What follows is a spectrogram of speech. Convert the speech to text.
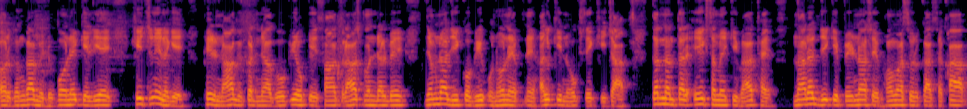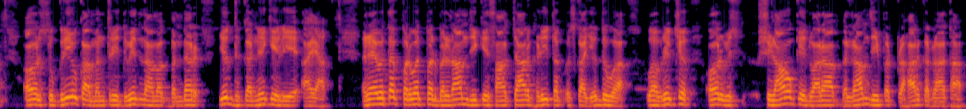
और गंगा में डुबोने के लिए खींचने लगे। फिर नाग कन्या गोपियों के साथ रासमंडल में यमुना जी को भी उन्होंने अपने हल की नोक से खींचा। तदनंतर एक समय की बात है। नारद जी की प्रेरणा से भौमासुर का सखा और सुग्रीव का मंत्री द्विद नामक बंदर युद्ध करने के लिए आया। रेवतक पर्वत पर बलराम जी के साथ चार घड़ी तक उसका युद्ध हुआ। वह वृक्ष और शिलाओं के द्वारा बलराम जी पर प्रहार कर रहा था।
